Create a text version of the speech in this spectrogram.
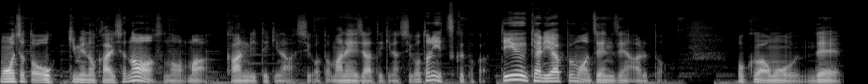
もうちょっと大きめの会社のそのまあ管理的な仕事、マネージャー的な仕事に就くとかっていうキャリアアップも全然あると僕は思うんで、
